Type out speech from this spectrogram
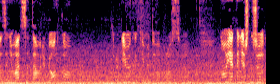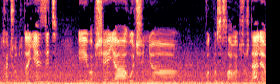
а заниматься там ребенком, другими какими-то вопросами. Но я, конечно же, хочу туда ездить. И вообще я очень... э, Вот мы со Славой обсуждали.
